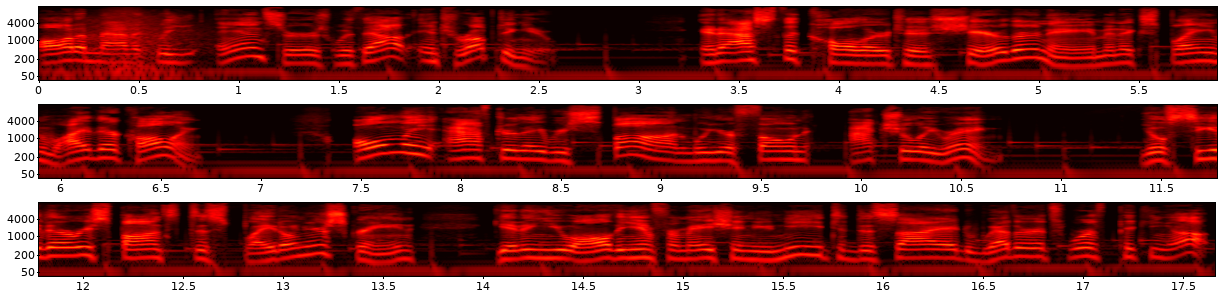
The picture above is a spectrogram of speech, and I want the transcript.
automatically answers without interrupting you. It asks the caller to share their name and explain why they're calling. Only after they respond will your phone actually ring. You'll see their response displayed on your screen, giving you all the information you need to decide whether it's worth picking up.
